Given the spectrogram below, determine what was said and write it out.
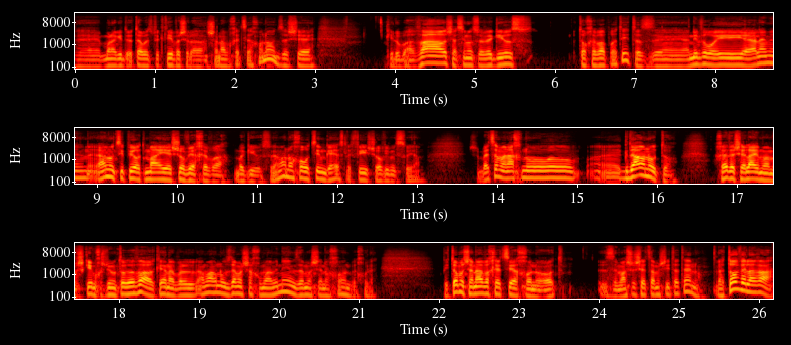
ובוא נגיד יותר בפרספקטיבה של השנה וחצי האחרונות, זה שכאילו בעבר, שעשינו סבבי גיוס בתור חברה פרטית, אז uh, אני ורועי, היה, להם, היה לנו ציפיות מה יהיה שווי החברה בגיוס, ואמרנו אנחנו רוצים לגייס לפי שווי מסוים. שבעצם אנחנו uh, הגדרנו אותו. אחרי זה השאלה אם המשקיעים חושבים אותו דבר, כן, אבל אמרנו זה מה שאנחנו מאמינים, זה מה שנכון וכולי. פתאום בשנה וחצי האחרונות, זה משהו שיצא משליטתנו, לטוב ולרע.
